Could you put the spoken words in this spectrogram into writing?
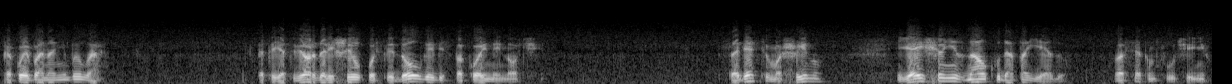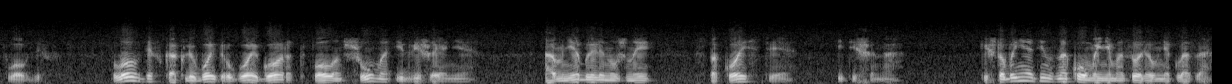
какой бы она ни была. Это я твердо решил после долгой беспокойной ночи. Садясь в машину, я еще не знал, куда поеду во всяком случае не в Пловдив. Пловдив, как любой другой город, полон шума и движения. А мне были нужны спокойствие и тишина. И чтобы ни один знакомый не мозолил мне глаза,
